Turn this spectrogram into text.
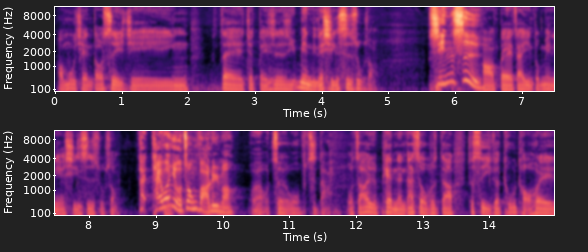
哦，目前都是已经在就等于是面临的刑事诉讼。刑事哦，对，在印度面临的刑事诉讼。台台湾有这种法律吗？哇，我这我不知道，我知道有骗人，但是我不知道这是一个秃头会。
